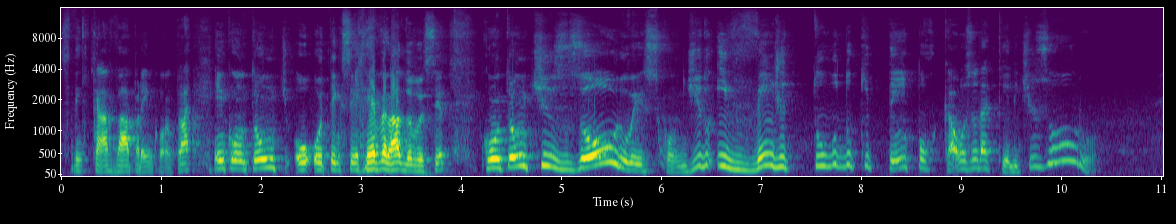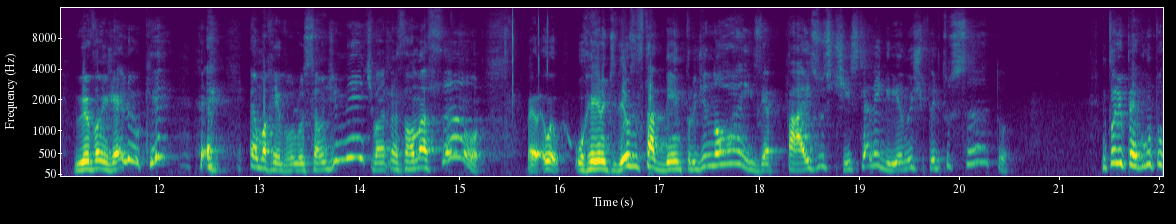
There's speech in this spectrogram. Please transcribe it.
você tem que cavar para encontrar. Encontrou um, ou, ou, tem que ser revelado a você. Encontrou um tesouro escondido e vende tudo que tem por causa daquele tesouro. E o evangelho é o quê? É uma revolução de mente, uma transformação. O reino de Deus está dentro de nós, é paz, justiça e alegria no Espírito Santo. Então eu lhe pergunto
